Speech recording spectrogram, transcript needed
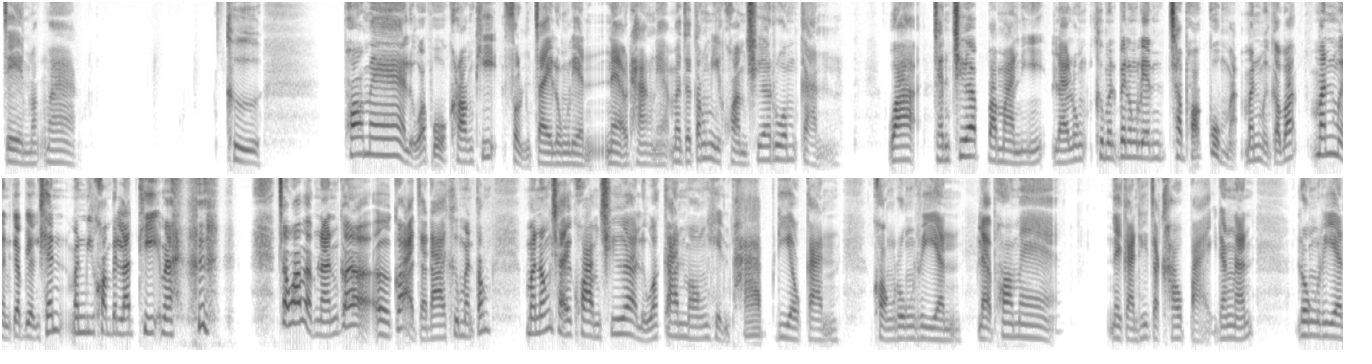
เจนมาก ๆ คือพ่อแม่หรือว่าผู้ปกครองที่สนใจโรงเรียนแนวทางเนี้ยมันจะต้องมีความเชื่อร่วมกัน ว่าฉันเชื่อประมาณนี้แล้วโรงคือมันเป็นโรงเรียนเฉพาะกลุ่มอะมันเหมือนกับว่ามันเหมือนกับอย่างเช่น มันมีความเป็นลัทธิไหม จะว่าแบบนั้นก็เออก็อาจจะได้คือมันต้องมันต้องใช้ความเชื่อหรือว่าการมองเห็นภาพเดียวกันของโรงเรียนและพ่อแม่ในการที่จะเข้าไป ดังนั้น โรงเรียน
